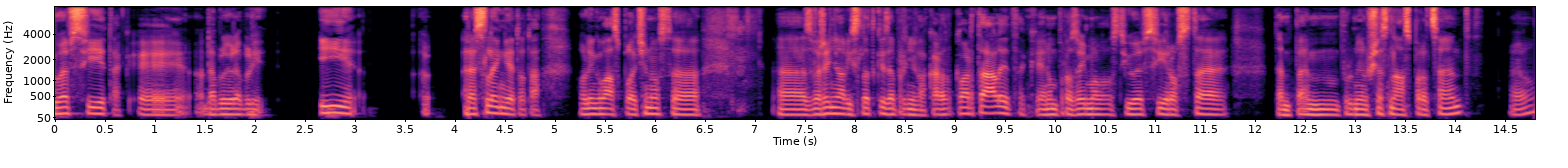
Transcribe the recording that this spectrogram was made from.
UFC, tak i WWE Wrestling, je to ta holdingová společnost, zveřejnila výsledky za první dva kvartály, tak jenom pro zajímavost UFC roste tempem průměru 16%. Jo?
